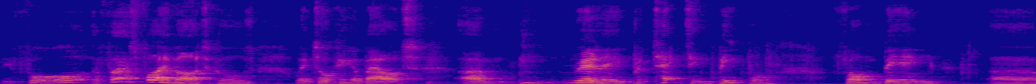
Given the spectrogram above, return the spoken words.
before, the first five articles, we're talking about um, really protecting people from being uh,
